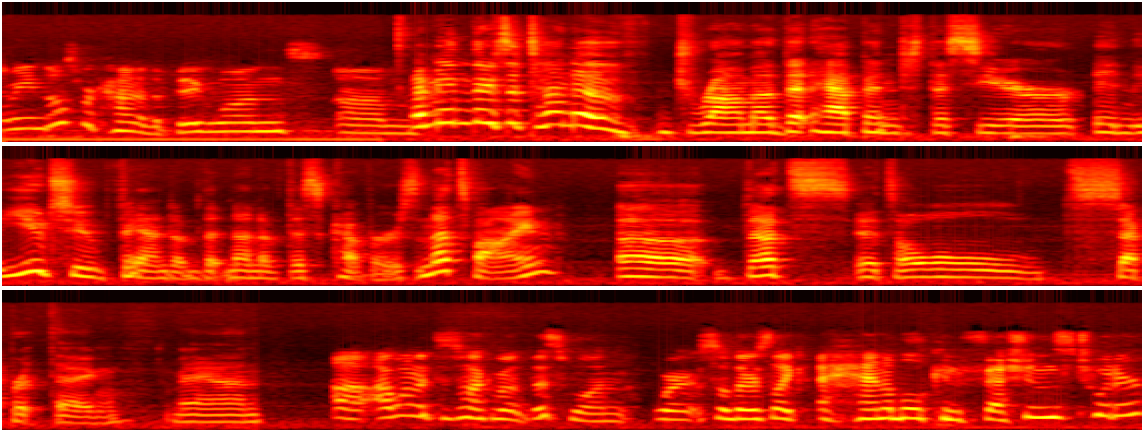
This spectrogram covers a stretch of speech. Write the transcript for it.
I mean, those were kind of the big ones. Um, I mean, there's a ton of drama that happened this year in the YouTube fandom that none of this covers, and that's fine. Uh, that's its whole separate thing, man. uh, I wanted to talk about this one where so there's like a Hannibal Confessions Twitter.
